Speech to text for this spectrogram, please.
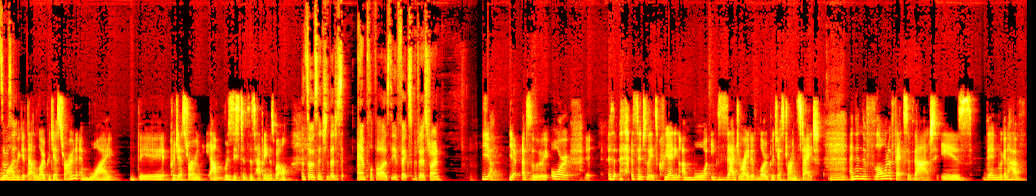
so why we get that low progesterone, and why the progesterone um, resistance is happening as well. And so, essentially, that just amplifies the effects of progesterone. Yeah, yeah, absolutely. Or essentially it's creating a more exaggerated low progesterone state. Mm. And then the flow on effects of that is then we're going to have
